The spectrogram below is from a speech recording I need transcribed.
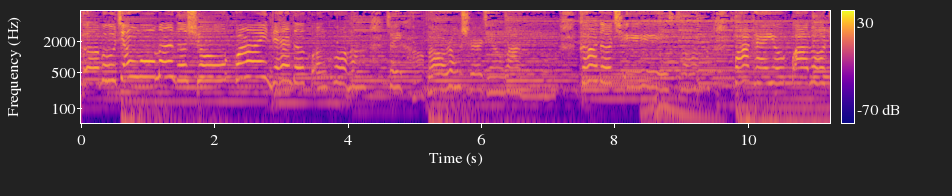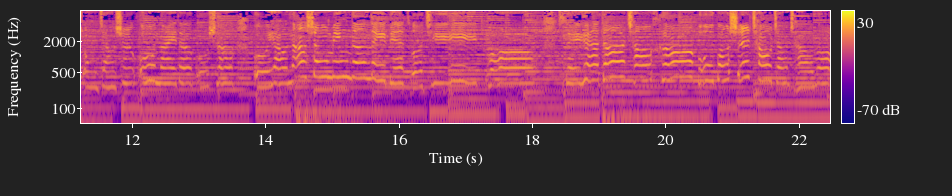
何不将我们的胸怀练得宽阔？最好包容世间万物各得其所。花开又花落，终将是无奈的不舍。要拿生命的离别做寄托。岁月的长河，不光是潮涨潮落。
